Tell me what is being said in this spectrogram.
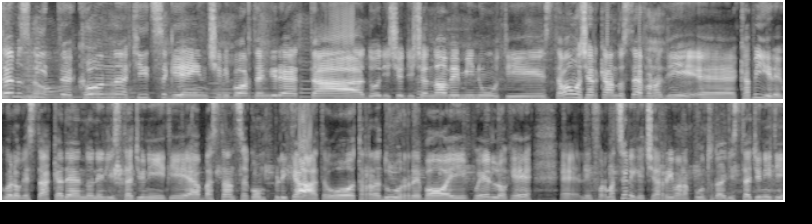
Sam Smith con Kids Again ci riporta in diretta a 12 e 19 minuti. Stavamo cercando, Stefano, di eh, capire quello che sta accadendo negli Stati Uniti. È abbastanza complicato tradurre poi quello che eh, le informazioni che ci arrivano appunto dagli Stati Uniti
